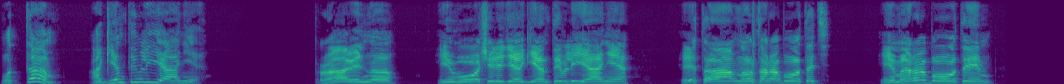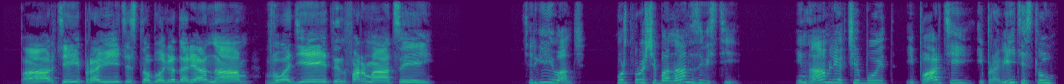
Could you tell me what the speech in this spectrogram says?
Вот там агенты влияния. Правильно. И в очереди агенты влияния. И там нужно работать. И мы работаем. Партия и правительство благодаря нам владеет информацией. Сергей Иванович, может, проще бананы завести? И нам легче будет, и партии, и правительству.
